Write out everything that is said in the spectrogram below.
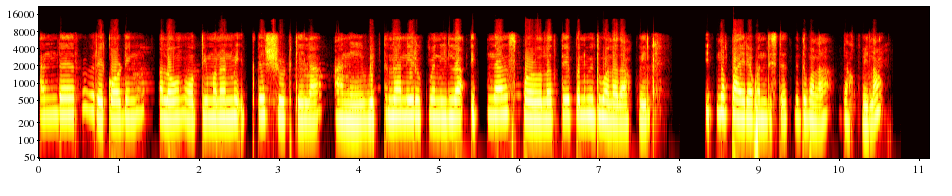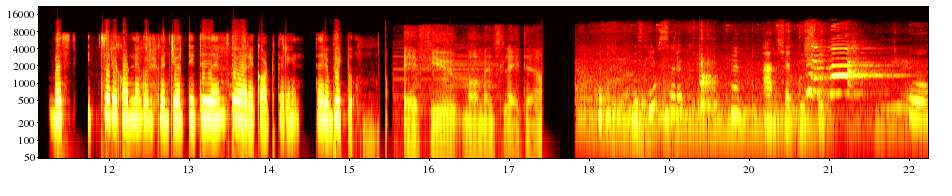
अंदर रेकॉर्डिंग अलाउन होती म्हणून मी इतकंच शूट केला आणि विठ्ठल आणि रुक्मिणीला इथनंच पळवलं ते पण मी तुम्हाला दाखवेल. इथनं पायऱ्या पण दिसतात मी तुम्हाला दाखवेल. बस इथचं रेकॉर्ड नाही करू शकत. जेव्हा तिथे जाईल तेव्हा रेकॉर्ड करेन. तर भेटू. A few moments later. दिसली? सरक. आरशात दिसते. हो.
